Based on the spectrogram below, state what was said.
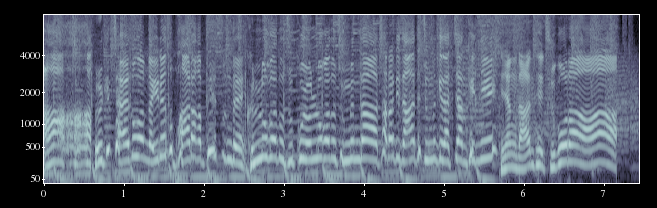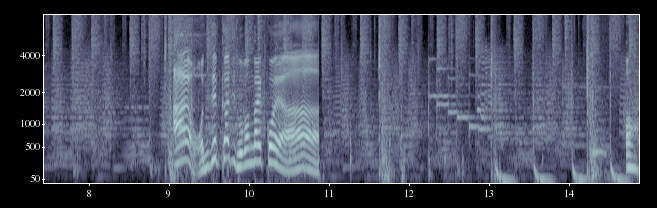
아, 왜 이렇게 잘 도망가? 이래서 바라가 필수인데. 글로 가도 죽고 열로 가도 죽는다. 차라리 나한테 죽는 게 낫지 않겠니? 그냥 나한테 죽어라. 아, 언제까지 도망갈 거야? 아.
